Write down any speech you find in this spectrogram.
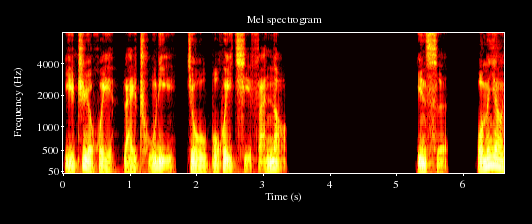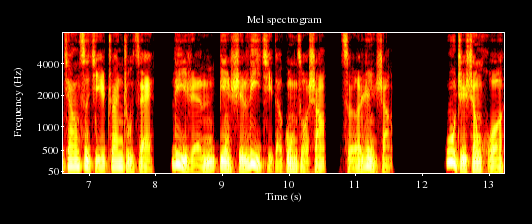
以智慧来处理，就不会起烦恼。因此，我们要将自己专注在。利人便是利己的工作上、责任上，物质生活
